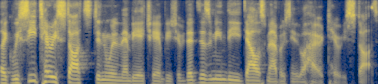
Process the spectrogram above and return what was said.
Like we see Terry Stotts didn't win an NBA championship. That doesn't mean the Dallas Mavericks need to go hire Terry Stotts.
